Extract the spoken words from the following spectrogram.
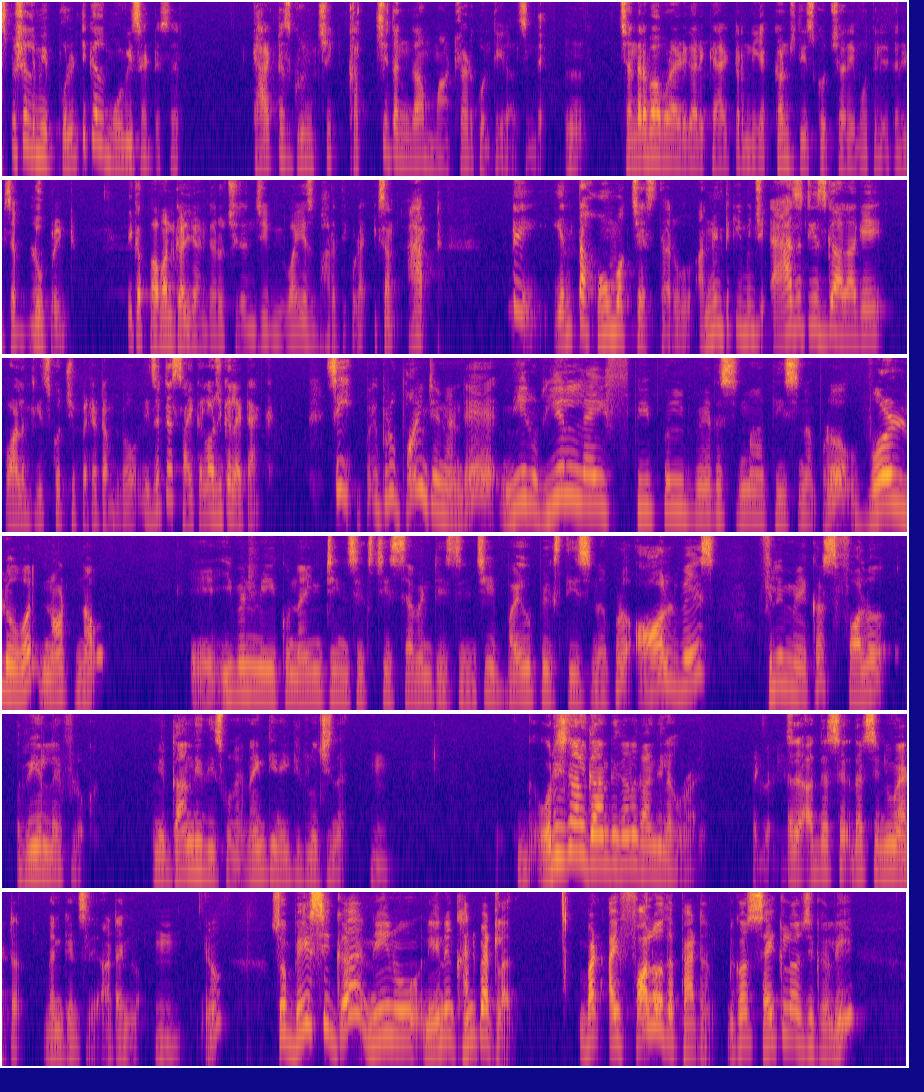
Especially మీ political movies అంటే sir characters గురించి ఖచ్చితంగా మాట్లాడుకొని తీరాల్సిందే. చంద్రబాబు నాయుడు గారి క్యారెక్టర్ని ఎక్కడి నుంచి తీసుకొచ్చారేమో తెలియదు కానీ ఇట్స్ ఎ బ్లూ ప్రింట్ ఇక పవన్ కళ్యాణ్ గారు చిరంజీవి వైఎస్ భారతి కూడా ఇట్స్ అన్ యాక్ట్ అంటే ఎంత హోంవర్క్ చేస్తారు అన్నింటికి మించి యాజ్ ఇట్ ఈస్గా అలాగే వాళ్ళని తీసుకొచ్చి పెట్టడంలో is it a psychological attack see ఇప్పుడు పాయింట్ ఏంటంటే మీరు రియల్ లైఫ్ పీపుల్ మీద సినిమా తీసినప్పుడు world over not now even మీకు నైన్టీన్ సిక్స్టీ సెవెంటీస్ నుంచి బయోపిక్స్ తీసినప్పుడు always film makers follow real లైఫ్లో మీరు గాంధీ తీసుకున్నారు నైన్టీన్ ఎయిటీ టూలో వచ్చింది ఒరిజినల్ గాంధీ కానీ గాంధీలాగా ఉన్నాడు exactly that's that's new actor Ben Kingsley ఆ టైంలో యూనో సో బేసిక్గా నేను నేనేం కనిపెట్టలేదు. But I follow the pattern because psychologically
